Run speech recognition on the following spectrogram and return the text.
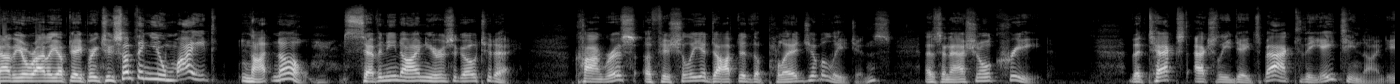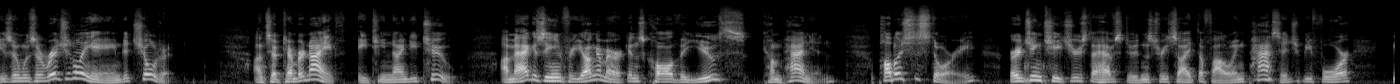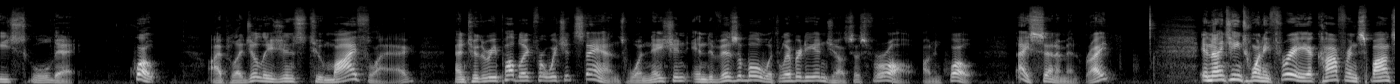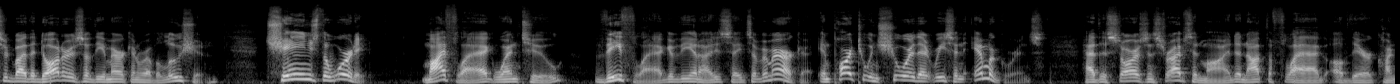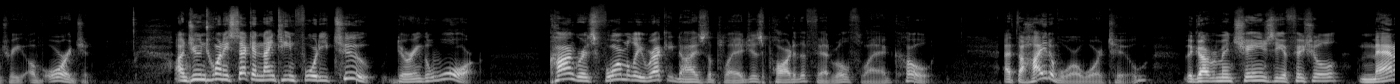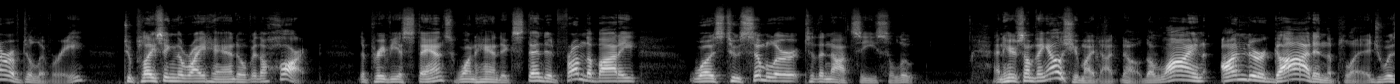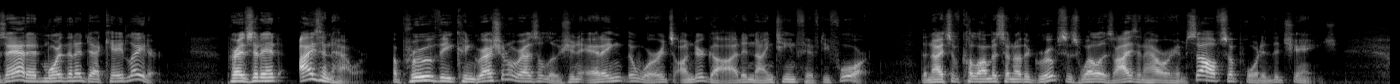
Now the O'Reilly update brings you something you might not know. 79 years ago today, Congress officially adopted the Pledge of Allegiance as a national creed. The text actually dates back to the 1890s and was originally aimed at children. On September 9, 1892, a magazine for young Americans called The Youth's Companion published a story urging teachers to have students recite the following passage before each school day. Quote, I pledge allegiance to my flag and to the republic for which it stands, one nation indivisible with liberty and justice for all. Unquote. Nice sentiment, right? In 1923, a conference sponsored by the Daughters of the American Revolution changed the wording. My flag went to the flag of the United States of America, in part to ensure that recent immigrants had the stars and stripes in mind and not the flag of their country of origin. On June 22, 1942, during the war, Congress formally recognized the pledge as part of the federal flag code. At the height of World War II, the government changed the official manner of delivery to placing the right hand over the heart, The previous stance, one hand extended from the body, was too similar to the Nazi salute. And here's something else you might not know the line under God in the pledge was added more than a decade later. President Eisenhower approved the congressional resolution adding the words under God in 1954. The Knights of Columbus and other groups, as well as Eisenhower himself, supported the change.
